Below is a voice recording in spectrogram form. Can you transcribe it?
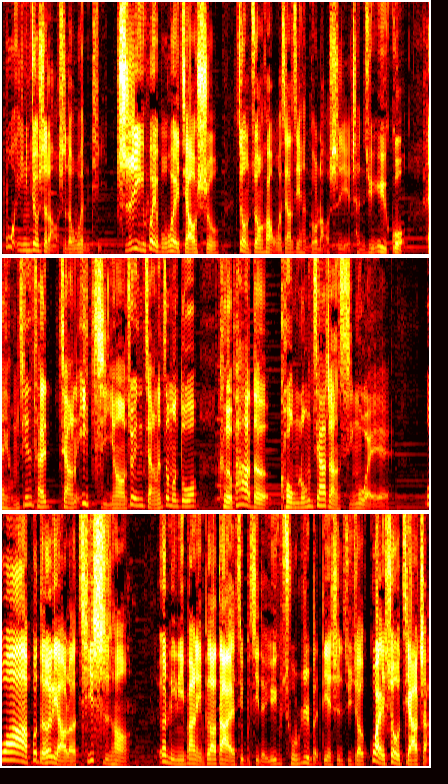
不一定就是老师的问题。质疑会不会教书这种状况，我相信很多老师也曾经遇过。哎，我们今天才讲了一集哦，就已经讲了这么多可怕的恐龙家长行为，哎，哇，不得了了。其实哈，二零零八年不知道大家记不记得有一出日本电视剧叫《怪兽家长》，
